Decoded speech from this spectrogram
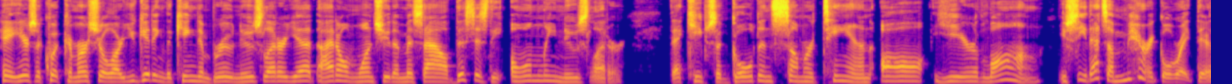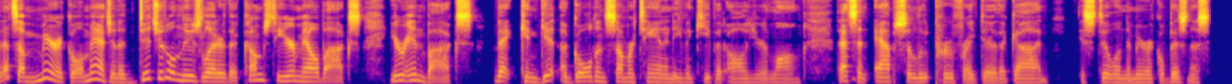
Hey, here's a quick commercial. Are you getting the Kingdom Brew newsletter yet? I don't want you to miss out. This is the only newsletter that keeps a golden summer tan all year long. You see, that's a miracle right there. That's a miracle. Imagine a digital newsletter that comes to your mailbox, your inbox, that can get a golden summer tan and even keep it all year long. That's an absolute proof right there that God is still in the miracle business.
